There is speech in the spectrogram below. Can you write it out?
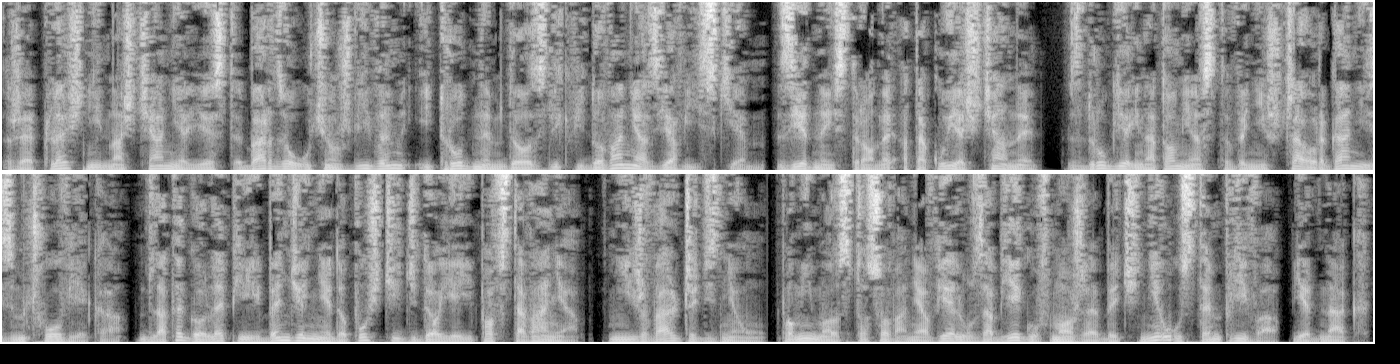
że pleśni na ścianie jest bardzo uciążliwym i trudnym do zlikwidowania zjawiskiem. Z jednej strony atakuje ściany, z drugiej natomiast wyniszcza organizm człowieka. Dlatego lepiej będzie nie dopuścić do jej powstawania, niż walczyć z nią. Pomimo stosowania wielu zabiegów może być nieustępliwa. Jednak,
